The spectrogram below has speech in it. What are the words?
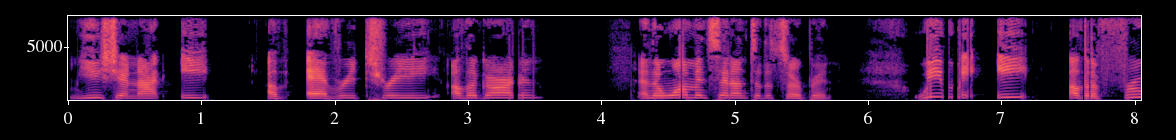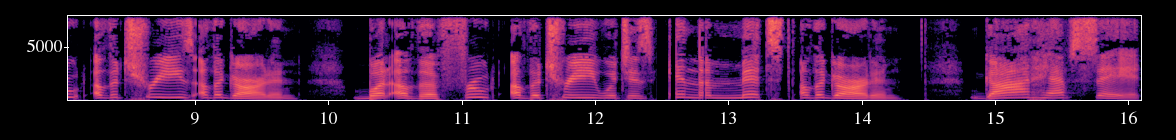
Ye shall not eat of every tree of the garden? And the woman said unto the serpent, We may eat of the fruit of the trees of the garden, but of the fruit of the tree which is in the midst of the garden, God hath said,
